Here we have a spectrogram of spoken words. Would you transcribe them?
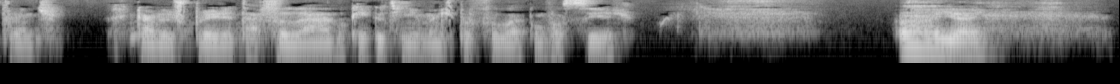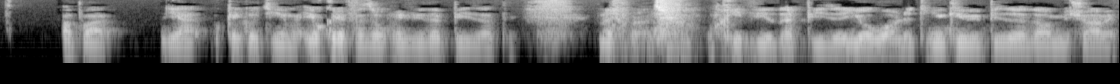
pronto. Ricardo Pereira está falado. O que é que eu tinha mais para falar com vocês? Ai ai. Opa, yeah, o que é que eu tinha? Eu queria fazer um review da pizza até. Mas pronto, o review da pizza. E eu, olha, tinha aqui minha pizza de homem, sabem?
